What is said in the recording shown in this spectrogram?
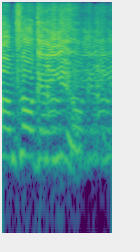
I'm talking to you.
